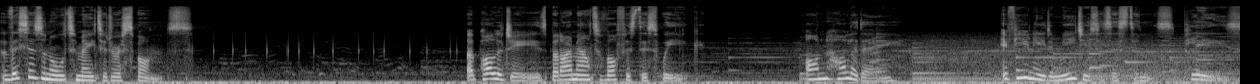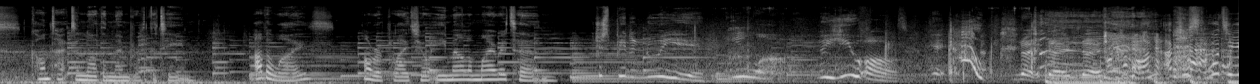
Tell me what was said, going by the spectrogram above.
This is an automated response. Apologies, but I'm out of office this week. On holiday. If you need immediate assistance, please contact another member of the team. Otherwise, I'll reply to your email on my return. Just being annoying. You are. No, you are. Okay. No, no, no. Come on, I'm just. What do you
